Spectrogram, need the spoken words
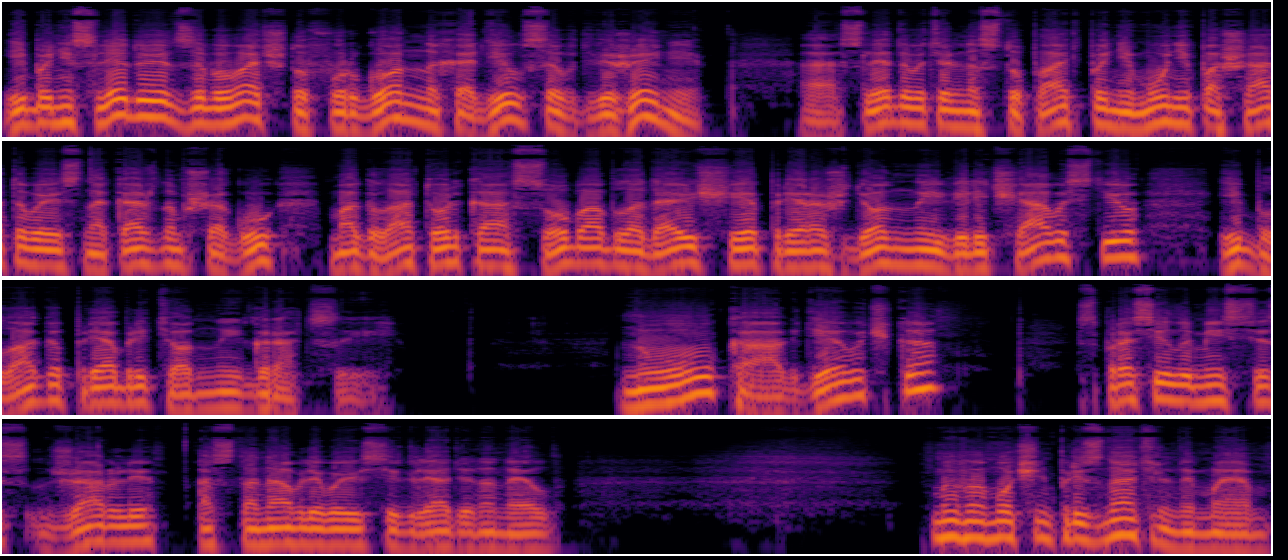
ибо не следует забывать, что фургон находился в движении, а, следовательно, ступать по нему, не пошатываясь на каждом шагу, могла только особо обладающая прирожденной величавостью и благоприобретенной грацией. — Ну, как, девочка? — спросила миссис Джарли, останавливаясь и глядя на Нелл. — Мы вам очень признательны, мэм,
